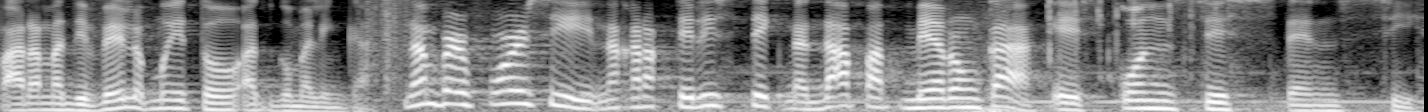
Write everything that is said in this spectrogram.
para ma-develop mo ito at gumaling ka. Number 4C na karakteristik na dapat meron ka is consistency.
